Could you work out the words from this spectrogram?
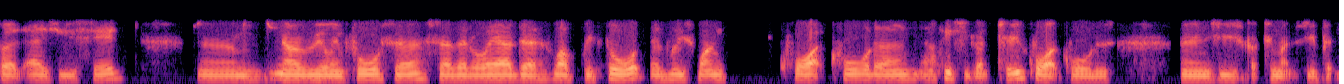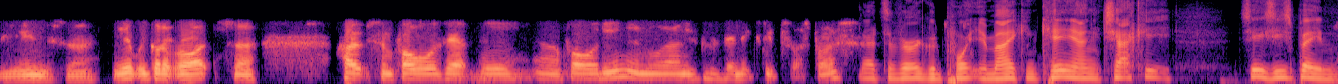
But as you said, um, no real enforcer, so that allowed, uh, like we thought, at least one quiet quarter. And I think she got two quiet quarters, and she's got too much zip at the end. So yeah, we got it right. So hope some followers out there uh, followed in, and we're only good as their next tips, I suppose. That's a very good point you're making. Young Chucky, geez, he's been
